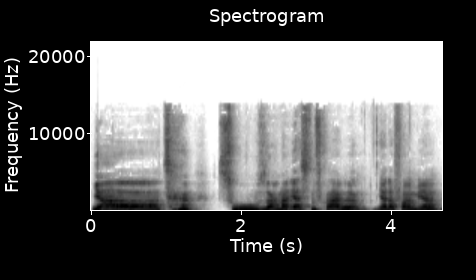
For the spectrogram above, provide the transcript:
Ja, zu seiner ersten Frage, ja, da fallen mir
